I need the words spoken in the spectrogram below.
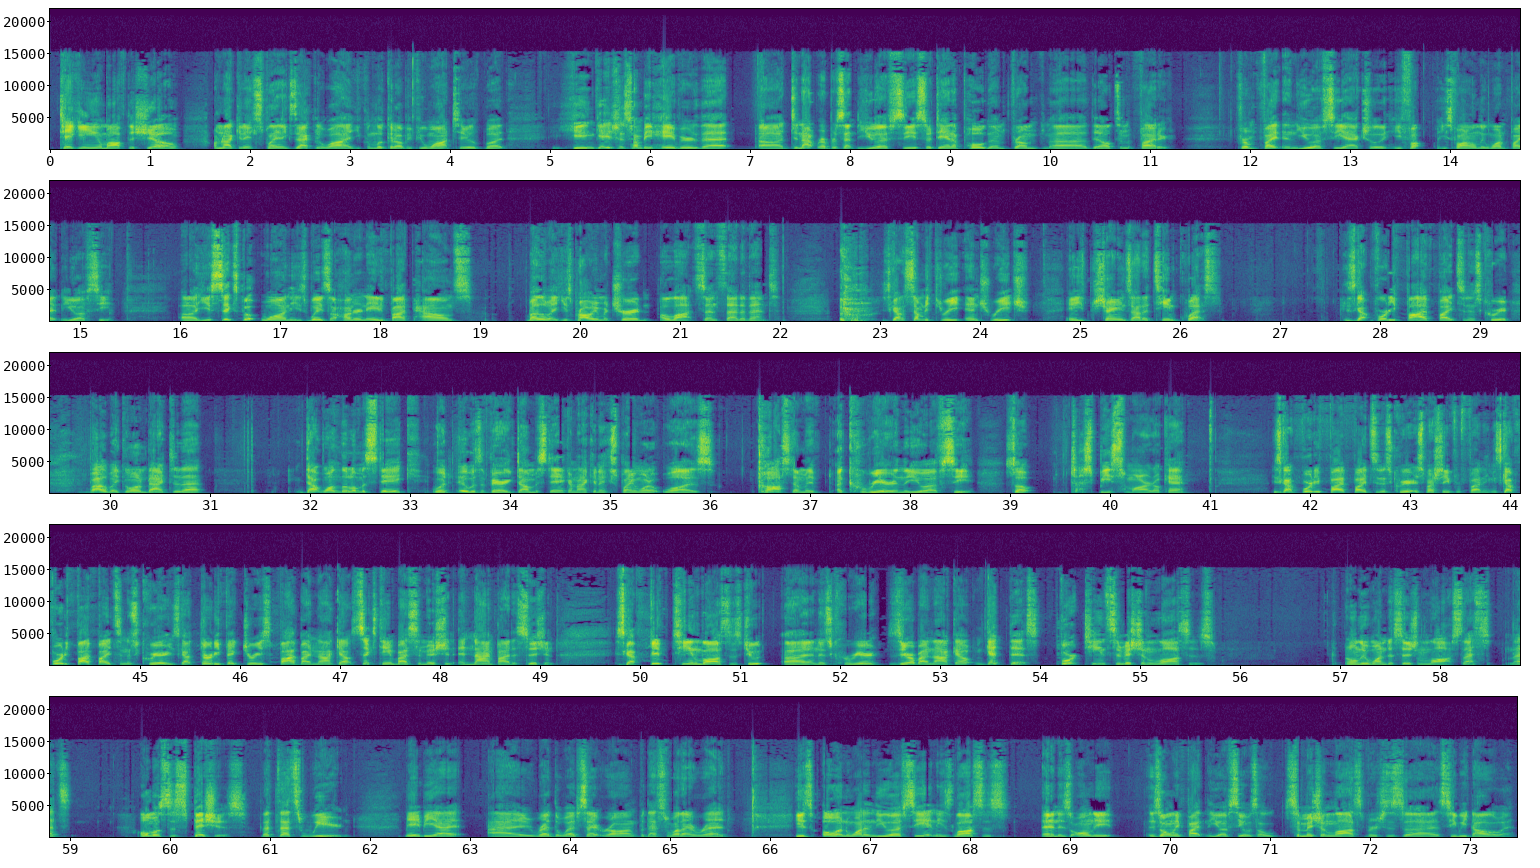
taking him off the show. I'm not going to explain exactly why. You can look it up if you want to, but he engaged in some behavior that uh, did not represent the UFC, so Dana pulled him from uh, the Ultimate Fighter from fighting in the UFC. Actually, he fought. He's fought only one fight in the UFC. Uh, he's six foot one. He weighs 185 pounds. By the way, he's probably matured a lot since that event. he's got a 73 inch reach, and he trains out of Team Quest. He's got 45 fights in his career. By the way, going back to that, that one little mistake, what it was a very dumb mistake. I'm not going to explain what it was. Cost him a, a career in the UFC. So just be smart, okay? He's got 45 fights in his career, especially for fighting. He's got 45 fights in his career. He's got 30 victories, 5 by knockout, 16 by submission, and 9 by decision. He's got 15 losses to uh, in his career, 0 by knockout, and get this, 14 submission losses. Only one decision loss. That's that's almost suspicious. That that's weird. Maybe I I read the website wrong, but that's what I read. He's 0 1 in the UFC and he's lost his and his only his only fight in the UFC was a submission loss versus uh, CB Dollaway.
